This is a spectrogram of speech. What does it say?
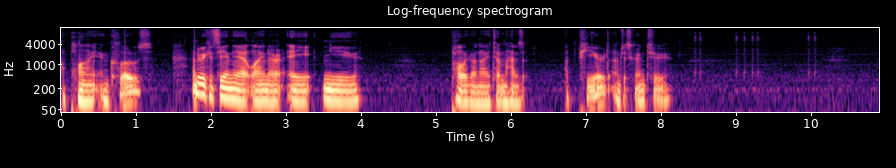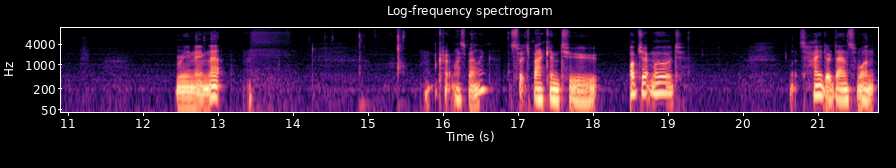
Apply and Close. And we can see in the outliner a new polygon item has appeared. I'm just going to rename that. Correct my spelling. Switch back into object mode. Let's hide our dance one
